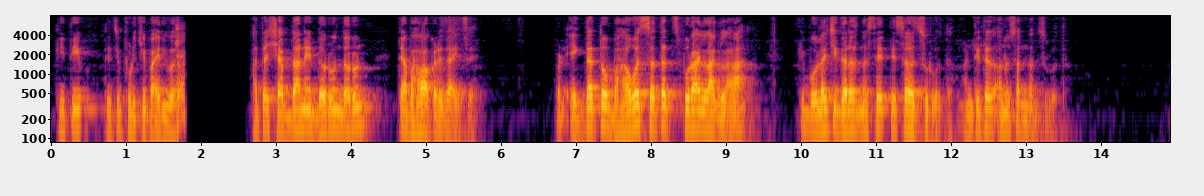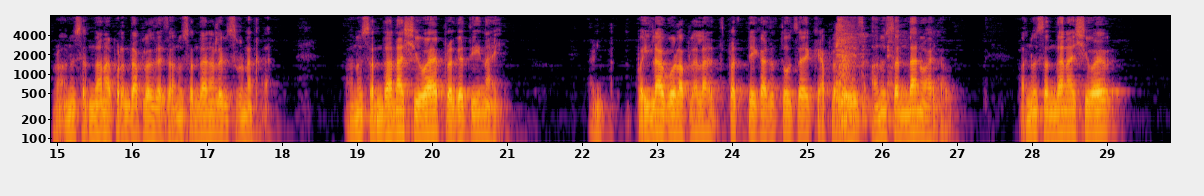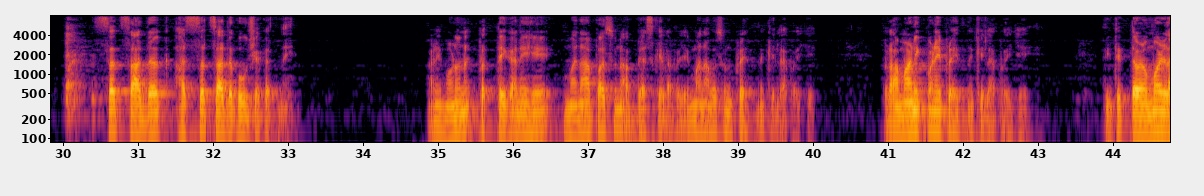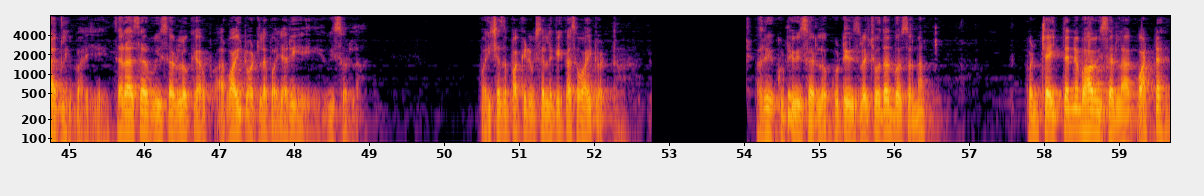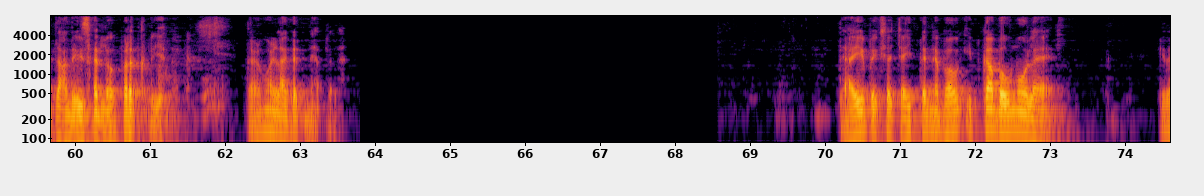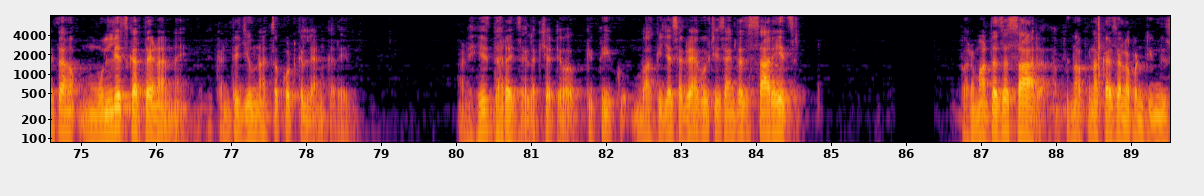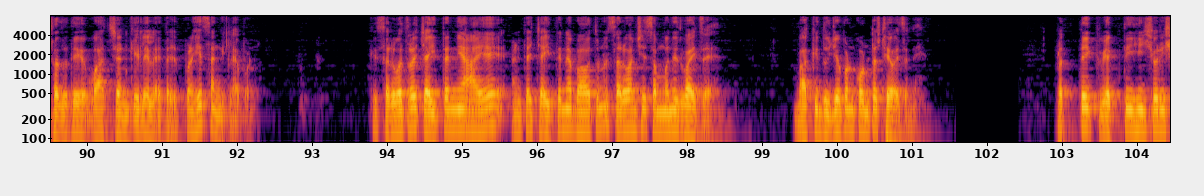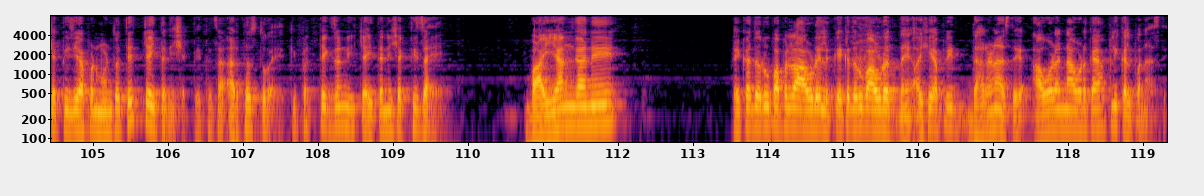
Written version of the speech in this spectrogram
की ती त्याची पुढची पायरीवर. आता शब्दाने धरून धरून त्या भावाकडे जायचं आहे पण एकदा तो भावच सतत स्फुरायला लागला की बोलायची गरज नसते ते सहज सुरू होतं. आणि तिथेच अनुसंधान सुरू होतं. पण अनुसंधानापर्यंत आपल्याला जायचं. अनुसंधानाला विसरू नका. अनुसंधानाशिवाय प्रगती नाही. आणि पहिला गोल आपल्याला प्रत्येकाचा तोच आहे की आपल्याला हे अनुसंधान व्हायला हवं. अनुसंधानाशिवाय सत्साधक हा सत्साधक होऊ शकत नाही. आणि म्हणून प्रत्येकाने हे मनापासून अभ्यास केला पाहिजे. मनापासून प्रयत्न केला पाहिजे. प्रामाणिकपणे प्रयत्न केला पाहिजे. तिथे तळमळ लागली पाहिजे. जरासं विसरलो की वाईट वाटलं पाहिजे. अरे विसरला. पैशाचं पाकिट विसरलं की कसं वाईट वाटतं? अरे कुठे विसरलो? कुठे विसरलो? शोधत बसतो ना. पण चैतन्य भाव विसरला. वाटतं जाऊ दे विसरलो. परत करूया. तळमळ लागत नाही आपल्याला. त्याहीपेक्षा चैतन्य भाव इतका बहुमोल आहे की त्याचा मूल्यच करता येणार नाही. कारण ते जीवनाचं कोटकल्याण करेल. आणि हेच धरायचं आहे लक्षात ठेवा किती बाकीच्या सगळ्या गोष्टी सांगितलं सार हेच. परमार्थाचा सार पुन्हा पुन्हा काय झालं आपण तीन दिवसाचं ते वाचन केलेलं आहे त्याच्यात पण हेच सांगितलं आहे आपण की सर्वत्र चैतन्य आहे आणि त्या चैतन्य भावातूनच सर्वांशी संबंधित व्हायचं आहे बाकी दुजे पण कोणतंच ठेवायचं नाही. प्रत्येक व्यक्ती ही ईश्वरी शक्ती जी आपण म्हणतो तेच चैतन्य शक्ती. त्याचा अर्थच तो आहे की प्रत्येकजण ही चैतन्य शक्तीच आहे. बाह्यांगाने एखादं रूप आपल्याला आवडेल एखादं रूप आवडत नाही अशी आपली धारणा असते. आवड आणि आवड काय आपली कल्पना असते.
